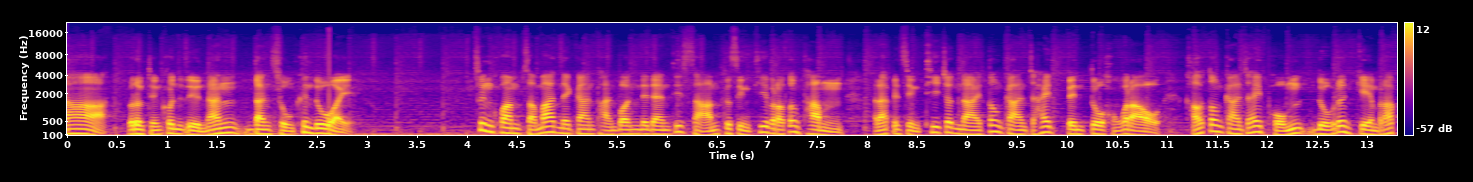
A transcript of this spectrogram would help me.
ตารวมถึงคนอื่นๆนั้นดันสูงขึ้นด้วย ซึ่งความสามารถในการผ่านบอลในแดนที่ 3 คือสิ่งที่เราต้องทำและเป็นสิ่งที่เจ้านายต้องการจะให้เป็นตัวของเรา เขาต้องการจะให้ผมดูเรื่องเกมรับ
